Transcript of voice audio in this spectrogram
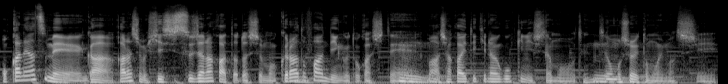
お金集めが必ずしも必須じゃなかったとしてもクラウドファンディングとかして、うん。まあ、社会的な動きにしても全然面白いと思いますし、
